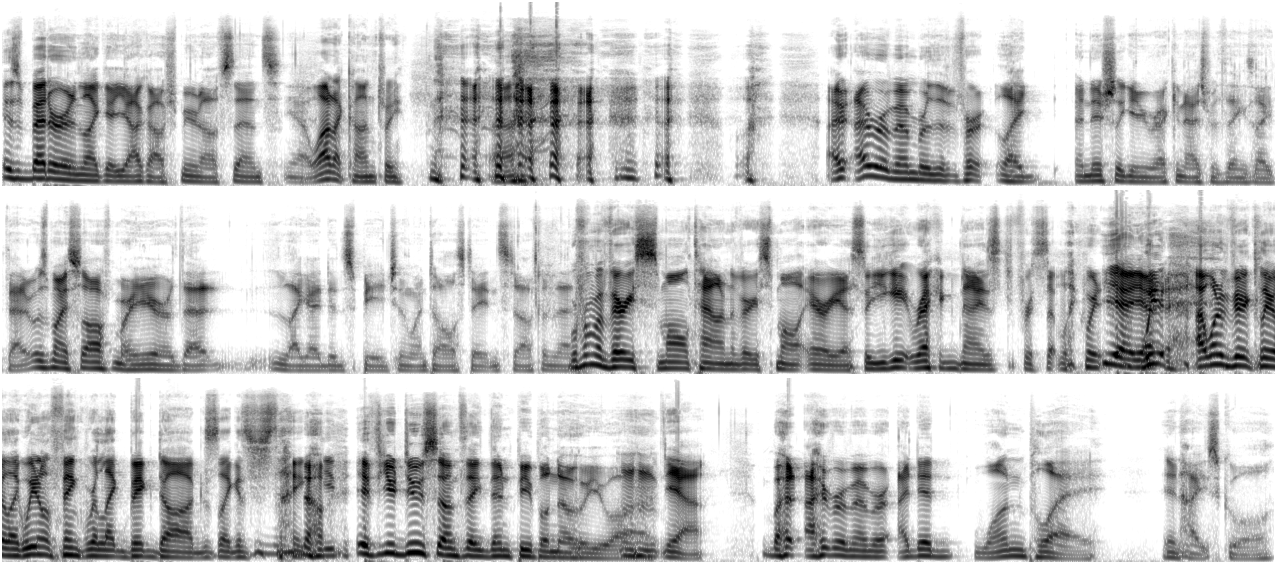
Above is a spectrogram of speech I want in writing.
It's better in like a Yakov Smirnoff sense. yeah what a country uh, I, I remember the for like initially getting recognized for things like that. It was my sophomore year that like I did speech and went to All State and stuff, and then We're from a very small town, a very small area, so you get recognized for stuff like we're, Yeah, yeah. we- I want to be very clear. Like we don't think we're like big dogs. Like it's just like no, you- if you do something, then people know who you are. yeah, But I remember I did one play in high school,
